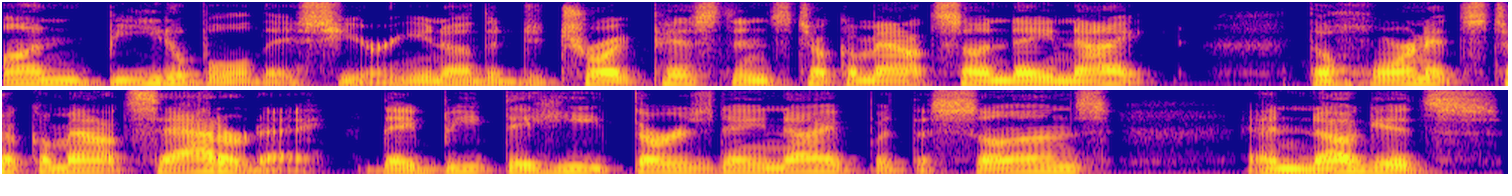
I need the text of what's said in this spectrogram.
unbeatable this year. You know, the Detroit Pistons took them out Sunday night. The Hornets took them out Saturday. They beat the Heat Thursday night, but the Suns and Nuggets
